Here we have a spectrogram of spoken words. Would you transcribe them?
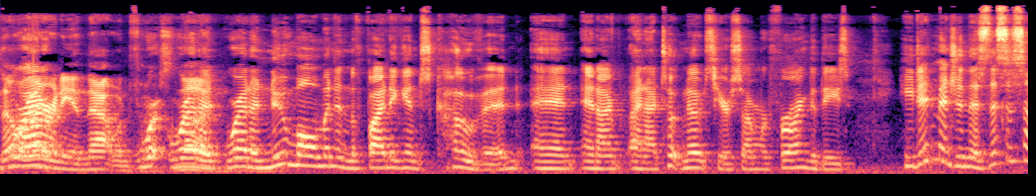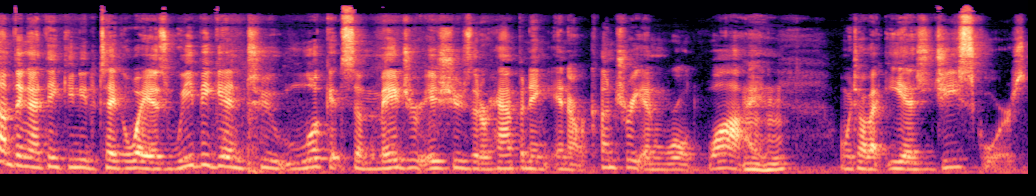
No we're at- irony in that one. we're, Folks. we're at a None. we're at a new moment in the fight against COVID, and and I and I took notes here, so I'm referring to these. He did mention this. This is something I think you need to take away as we begin to look at some major issues that are happening in our country and worldwide. Mm-hmm. When we talk about ESG scores,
